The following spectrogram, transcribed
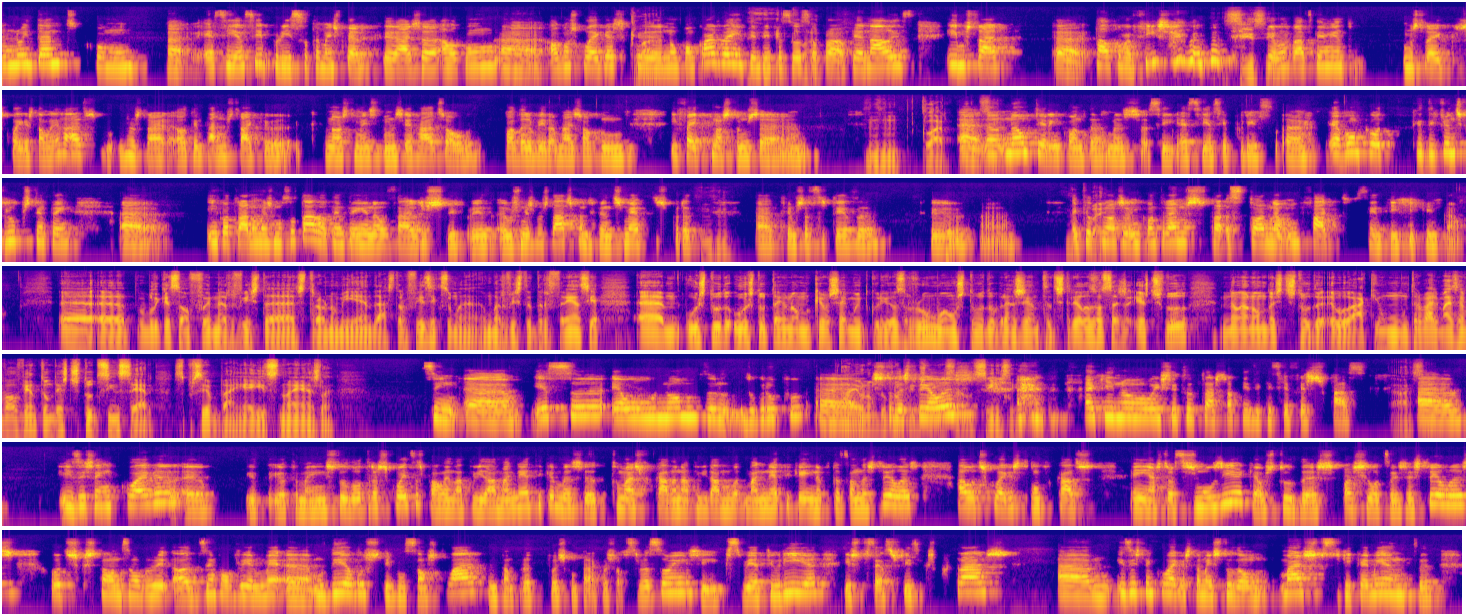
no entanto, como Uh, é ciência, por isso também espero que haja algum, uh, alguns colegas que claro. não concordem e tentem fazer claro. a sua própria análise e mostrar, uh, tal como eu fiz, sim, sim. eu basicamente mostrei que os colegas estavam errados, mostrar, ou tentar mostrar que, que, nós também estamos errados, ou pode haver mais algum efeito que nós estamos a. Uhum, claro. não, não, ter em conta, mas assim, é ciência, por isso é bom que, que diferentes grupos tentem encontrar o mesmo resultado ou tentem analisar os, os mesmos dados com diferentes métodos para uhum. uh, termos a certeza que uh, aquilo bem. que nós encontramos se torna um facto científico, então. A, a, publicação foi na revista Astronomy and Astrophysics, uma, uma revista de referência. Um, o, estudo, o estudo tem um nome que eu achei muito curioso, Rumo a um estudo abrangente de estrelas, ou seja, este estudo não é o nome deste estudo. Há aqui um, um trabalho mais envolvente onde este estudo se insere, se percebe bem. É isso, não é, Angela? Sim, uh, esse é o nome do, do grupo uh, ah, é o nome do grupo estrelas sim, sim. aqui no Instituto de Astrofísica e Ciências de Espaço. Ah, sim. Uh, existem colegas, eh, eu, eu, também estudo outras coisas para além da atividade magnética, mas eh, estou mais focada na atividade magnética e na rotação das estrelas. Há outros colegas que estão focados em astrosismologia, que é o estudo das oscilações das estrelas, outros que estão a desenvolver, a desenvolver uh, modelos de evolução estelar, então para depois comparar com as observações e perceber a teoria e os processos físicos por trás. Um, existem colegas que também estudam mais especificamente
